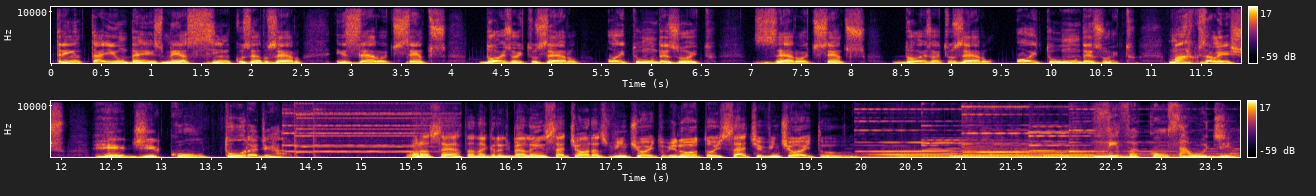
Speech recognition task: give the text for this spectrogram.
3110 6500 e 0800 280 8118. 0800 280 8118. Marcos Aleixo, Rede Cultura de Rádio. Hora certa na Grande Belém, 7 horas 28 minutos, 7 e 28. Viva com saúde.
